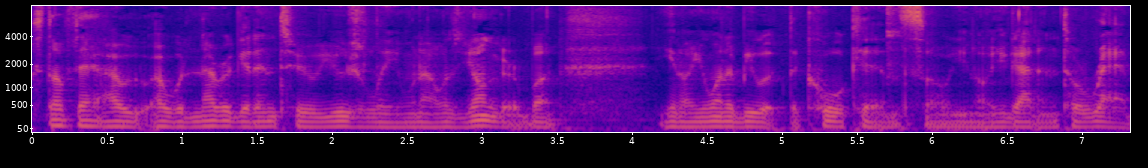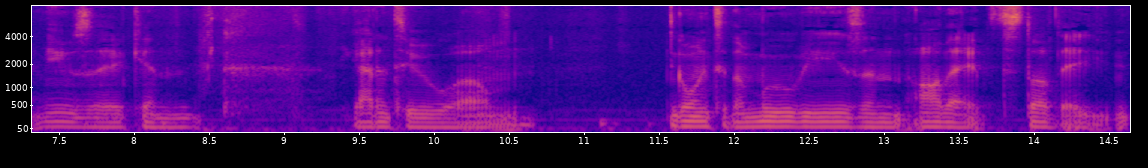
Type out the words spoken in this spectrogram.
stuff that I, I would never get into usually when I was younger. But, you know, you want to be with the cool kids. So, you know, you got into rap music and you got into um, going to the movies and all that stuff that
